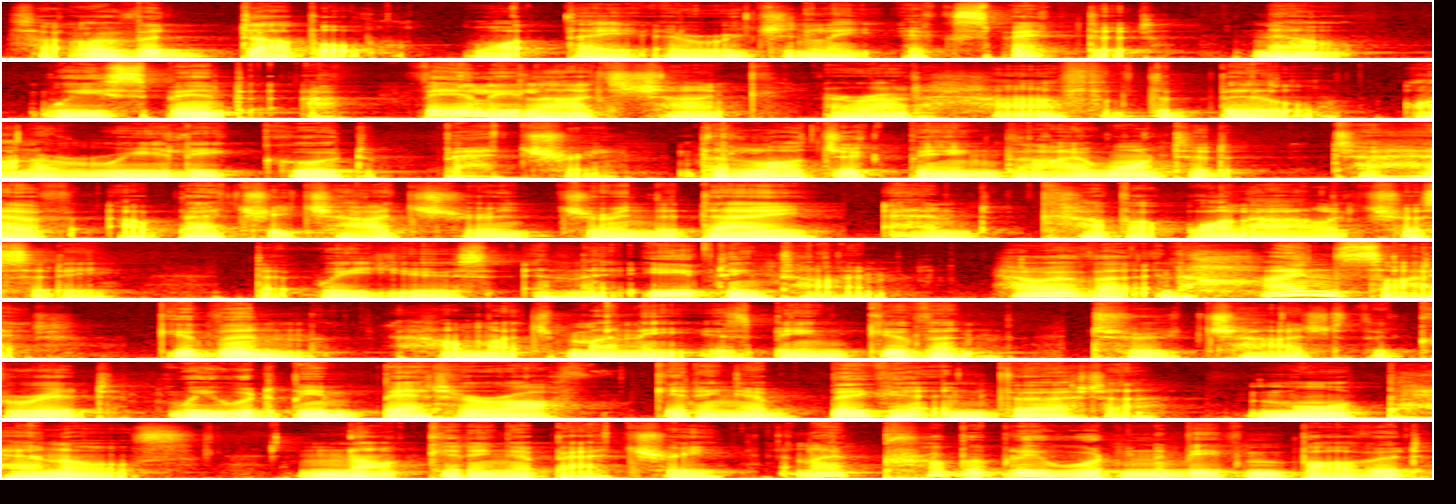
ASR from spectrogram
so over double what they originally expected. Now, we spent a fairly large chunk, around half of the bill, on a really good battery. The logic being that I wanted to have our battery charged during the day and cover all our electricity that we use in the evening time. However, in hindsight, given how much money is being given to charge the grid, we would have been better off getting a bigger inverter, more panels, not getting a battery, and I probably wouldn't have even bothered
